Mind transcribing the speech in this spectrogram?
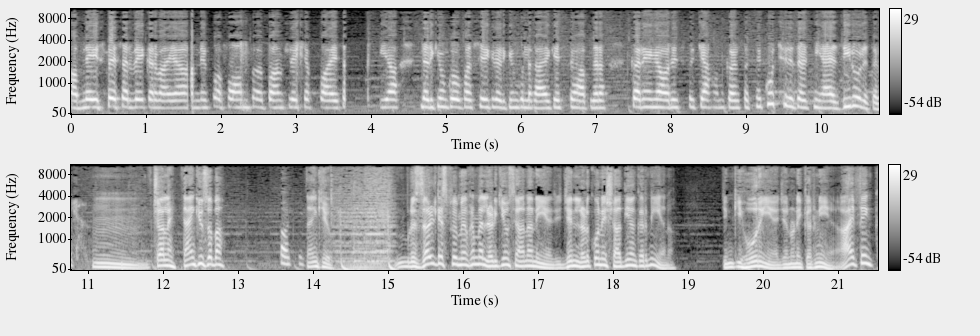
हमने इस पे सर्वे करवाया हमने फॉर्म पम्फलेट छपवाए किया लड़कियों को फ़र्स्ट ईयर की लड़कियों को लगाया कि इस पे आप जरा करें और इस पे क्या हम कर सकते हैं। कुछ रिज़ल्ट नहीं आया ज़ीरो रिज़ल्ट हम्म, चलें। Thank you Saba thank you result इस पे मेरे ख्याल में लड़कियों से आना नहीं है जी। जिन लड़कों ने शादियाँ करनी है ना जिनकी हो रही हैं, जिन्होंने करनी है। आई थिंक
